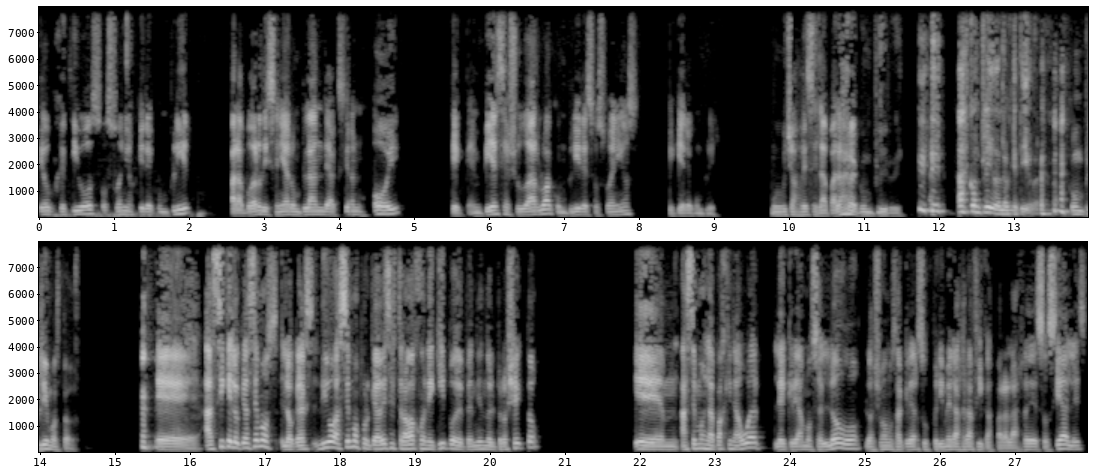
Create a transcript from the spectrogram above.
qué objetivos o sueños quiere cumplir para poder diseñar un plan de acción hoy que empiece a ayudarlo a cumplir esos sueños que quiere cumplir. Muchas veces la palabra cumplir. Has cumplido el objetivo. Cumplimos todo. Eh, así que lo que hacemos, lo que digo hacemos porque a veces trabajo en equipo dependiendo del proyecto. Em, hacemos la página web, le creamos el logo, lo ayudamos a crear sus primeras gráficas para las redes sociales,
